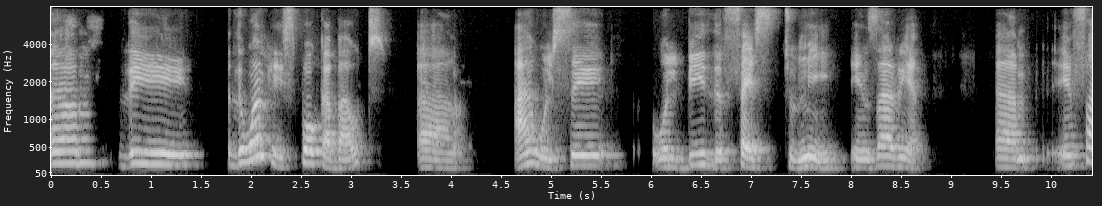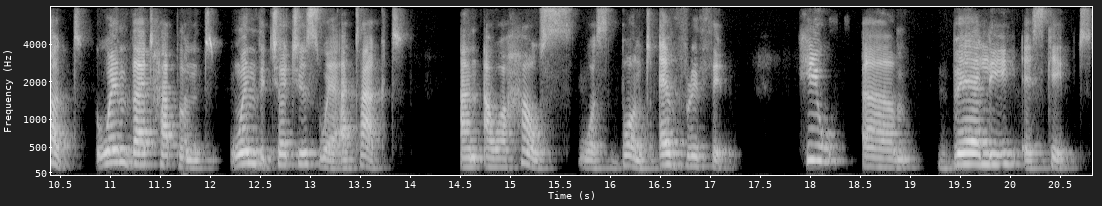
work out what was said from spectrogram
Um, the the one he spoke about, uh, I will say, will be the first to me in Zaria. Um, in fact, when that happened, when the churches were attacked and our house was burnt, everything, he um, barely escaped.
